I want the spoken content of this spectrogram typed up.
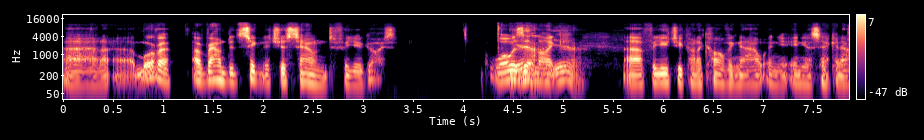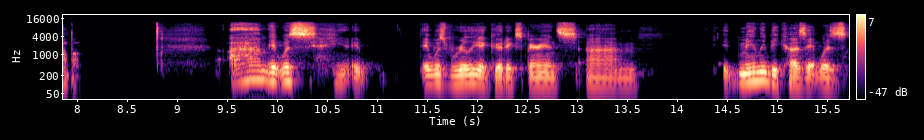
a, uh, more of a, a, rounded signature sound for you guys. What was yeah, it like yeah. Uh, for you to kind of carving that out in your in your second album? Um, it was it, it was really a good experience. Um, it, mainly because it was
